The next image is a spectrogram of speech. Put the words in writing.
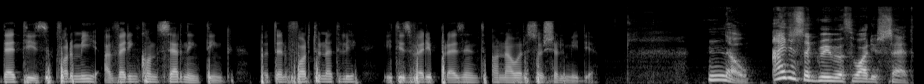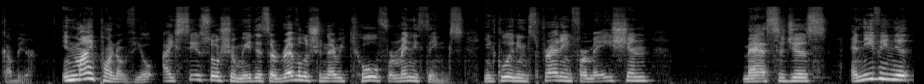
That is, for me, a very concerning thing, but unfortunately, it is very present on our social media. No, I disagree with what you said, Kabir. In my point of view, I see social media as a revolutionary tool for many things, including spreading information, messages, and even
